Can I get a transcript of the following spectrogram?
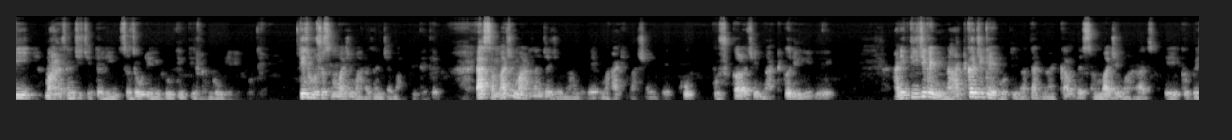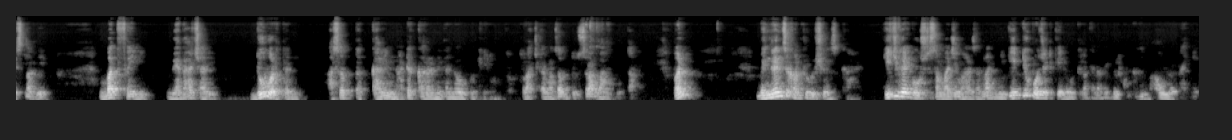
ही महाराजांची चित्र ही सजवलेली होती ती रंगवलेली होती. तीच गोष्ट संभाजी महाराजांच्या बाबतीत देखील. या संभाजी महाराजांच्या जीवनामध्ये मराठी भाषेमध्ये खूप पुष्कळ अशी नाटकं लिहिली गेली आणि ती जी काही नाटकं जी काही होती ना त्या नाटकामध्ये संभाजी महाराज एक व्यसनादी बदफैली व्यभाचारी दुवर्तनी असं तत्कालीन नाटककारांनी त्यांना उभं केलं होतं. तो राजकारणाचा दुसरा भाग होता. पण बेंद्रेंचं कॉन्ट्रीब्युशन काय? ही जी काही गोष्ट संभाजी महाराजांना निगेटिव्ह प्रोजेक्ट केलं होतं ना त्यांना ते बिलकुल भावलं नाही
